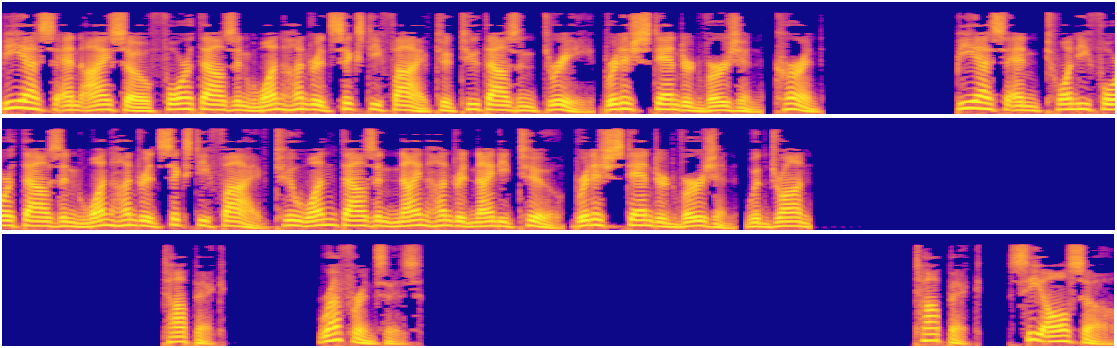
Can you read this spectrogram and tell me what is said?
BSN ISO 4165-2003 British Standard Version, current. BSN 24165-1992 British Standard Version, withdrawn. Topic. References Topic. See also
